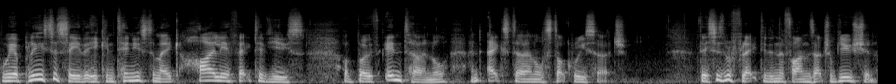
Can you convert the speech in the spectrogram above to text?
We are pleased to see that he continues to make highly effective use of both internal and external stock research. This is reflected in the fund's attribution,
